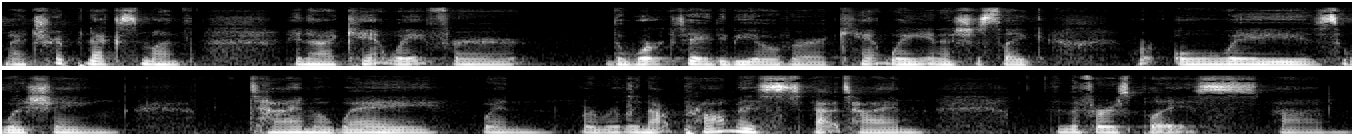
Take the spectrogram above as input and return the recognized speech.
my trip next month. You know, I can't wait for the workday to be over. I can't wait. And it's just like we're always wishing time away when we're really not promised that time in the first place. Um,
